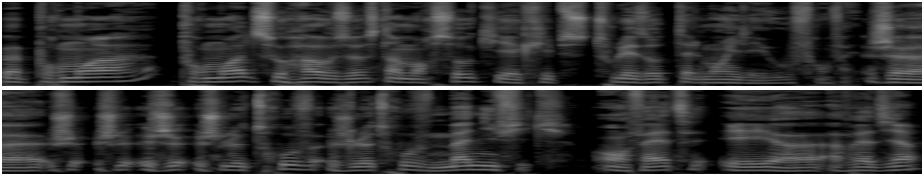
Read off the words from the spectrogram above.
Bah, pour moi, pour moi, Zuhause, c'est un morceau qui éclipse tous les autres tellement il est ouf en fait. Je, je, je, je, je le trouve, je le trouve magnifique en fait, et euh, à vrai dire,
